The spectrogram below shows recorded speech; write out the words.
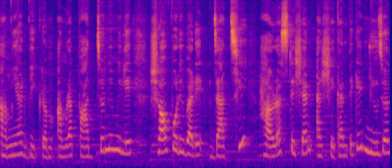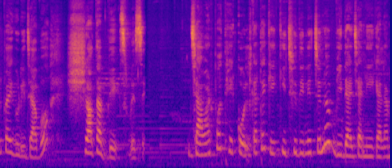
আমি আর বিক্রম। আমরা পাঁচজনে মিলে সপরিবারে যাচ্ছি হাওড়া স্টেশন আর সেখান থেকে নিউ জলপাইগুড়ি যাব শতাব্দী এক্সপ্রেসে। যাওয়ার পথে কলকাতাকে কিছুদিনের জন্য বিদায় জানিয়ে গেলাম।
